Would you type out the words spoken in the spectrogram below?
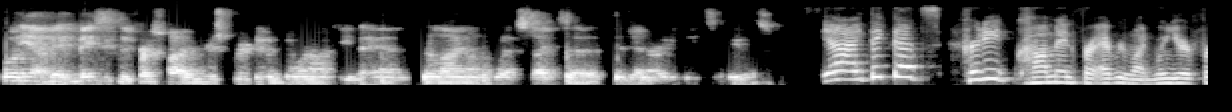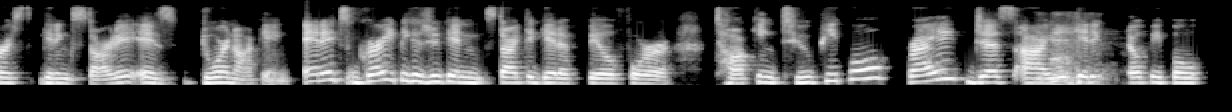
well, yeah, basically the first five years we are doing door knocking and relying on the website to, to generate leads and deals. Yeah, I think that's pretty common for everyone when you're first getting started is door knocking. And it's great because you can start to get a feel for talking to people, right? Just uh, mm-hmm. getting to know people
